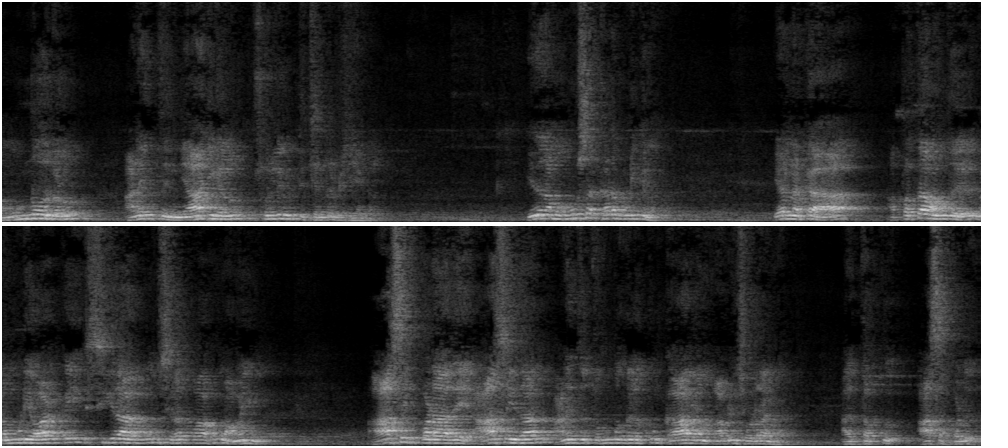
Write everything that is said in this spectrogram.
முன்னோர்களும் அனைத்து ஞானிகளும் சொல்லிவிட்டு சென்ற விஷயங்கள். இதை நம்ம முழுசாக கடைபிடிக்கணும் ஏன்னாக்கா அப்போ தான் வந்து நம்முடைய வாழ்க்கை சீராகவும் சிறப்பாகவும் அமையும். ஆசைப்படாதே ஆசைதான் அனைத்து துன்பங்களுக்கும் காரணம் அப்படின்னு சொல்றாங்க. அது தப்பு. ஆசைப்படு.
